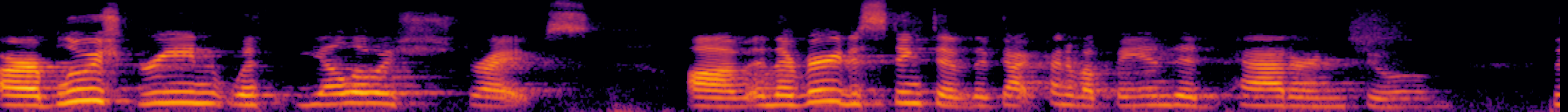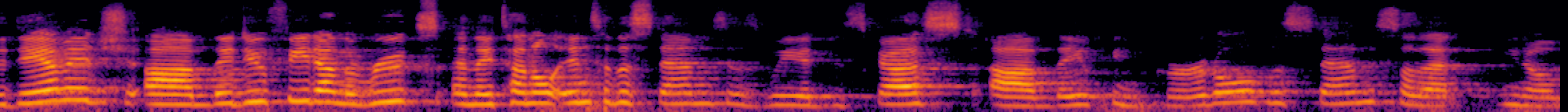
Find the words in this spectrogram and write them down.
are bluish green with yellowish stripes. Um, and they're very distinctive. They've got kind of a banded pattern to them. The damage, um, they do feed on the roots and they tunnel into the stems as we had discussed. Um, they can girdle the stems so that, you know,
